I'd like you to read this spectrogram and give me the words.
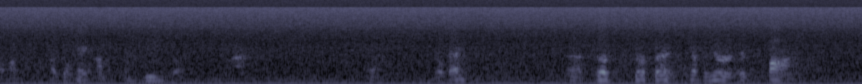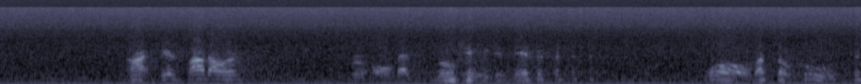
uh, are you okay? I'm, I'm you. You okay? Sure, sure thing. Captain here is fine. Alright, here's five dollars for all that smoking we just did. Whoa, that's so cool.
